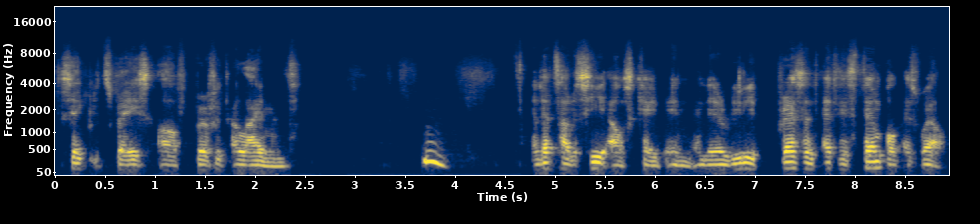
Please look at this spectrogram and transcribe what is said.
sacred space of perfect alignment. Mm. And that's how the sea elves came in, and they're really present at his temple as well.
